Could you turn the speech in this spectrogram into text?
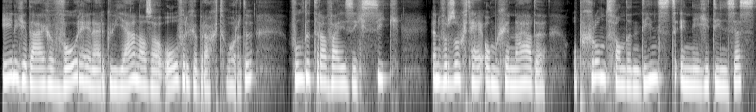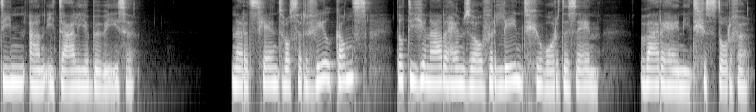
Enige dagen voor hij naar Guyana zou overgebracht worden, voelde Travail zich ziek en verzocht hij om genade op grond van de dienst in 1916 aan Italië bewezen. Naar het schijnt was er veel kans dat die genade hem zou verleend geworden zijn, ware hij niet gestorven.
